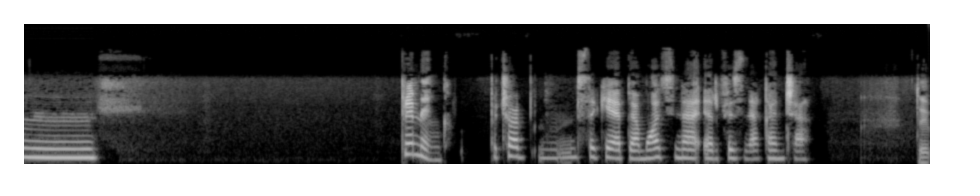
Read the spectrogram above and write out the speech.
mm, primink, pačioj sakė apie emocinę ir fizinę kančią. Tai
